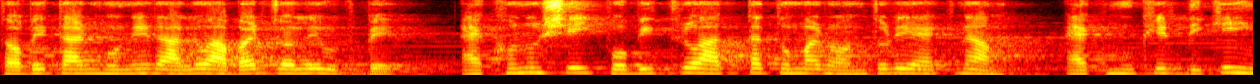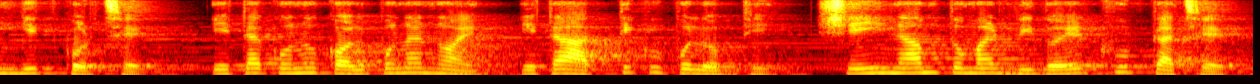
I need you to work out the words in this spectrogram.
তবে তার মনের আলো আবার জলে উঠবে। এখনও সেই পবিত্র আত্মা তোমার অন্তরে এক নাম, এক মুখের দিকে ইঙ্গিত করছে। এটা কোনো কল্পনা নয়, এটা আত্মিক উপলব্ধি। সেই নাম তোমার হৃদয়ের খুব কাছে।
